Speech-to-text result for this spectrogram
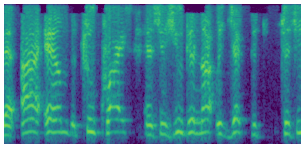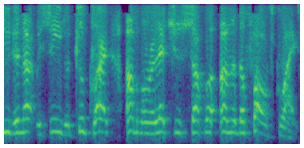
that I am the true Christ. And since you did not reject the since you did not receive the true Christ, I'm going to let you suffer under the false Christ.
